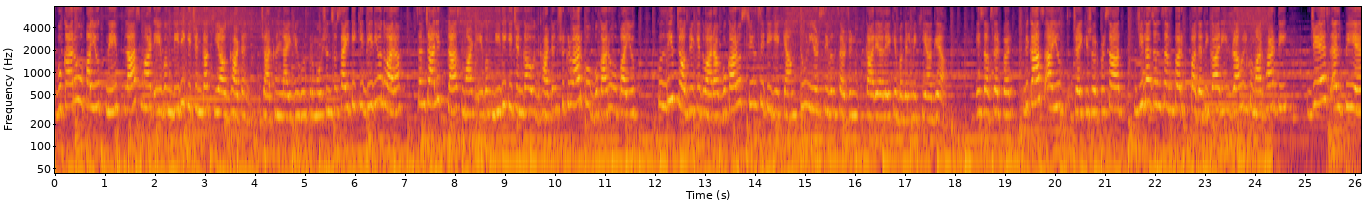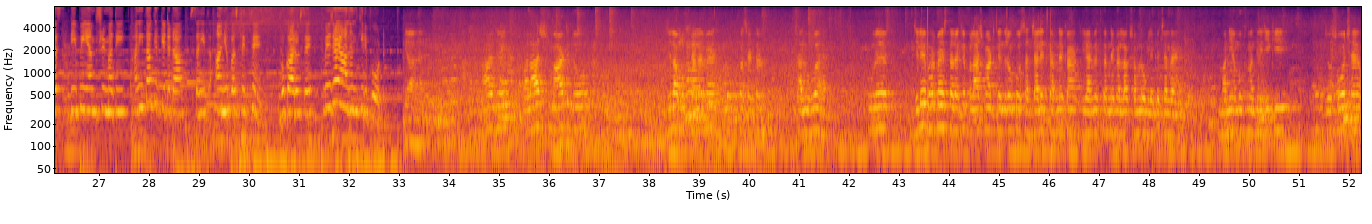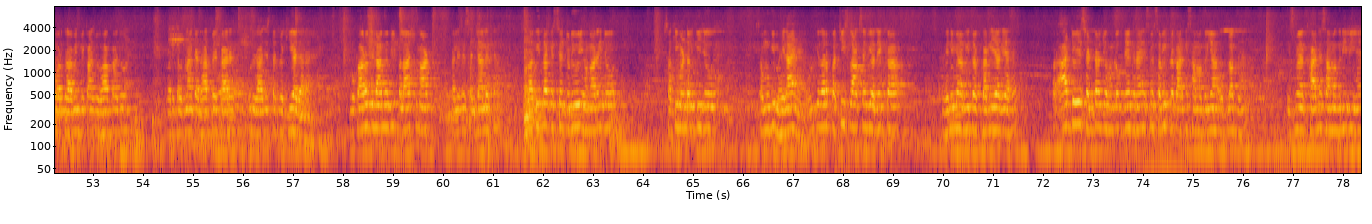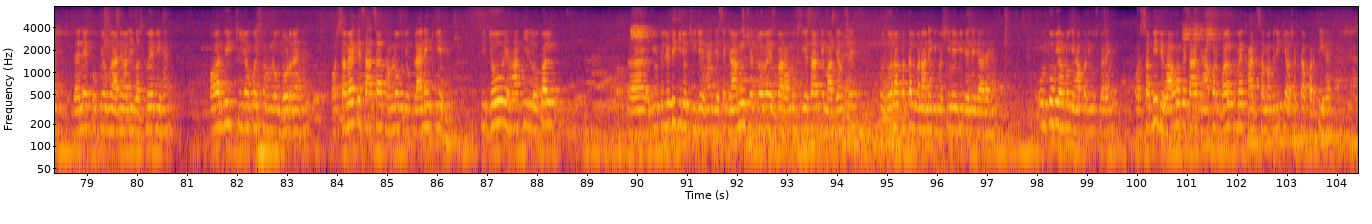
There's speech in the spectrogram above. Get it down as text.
बोकारो उपायुक्त ने प्लास मार्ट एवं दीदी किचन का किया उद्घाटन। झारखंड लाइवलीहुड प्रमोशन सोसाइटी की दीदियों द्वारा संचालित प्लास मार्ट एवं दीदी किचन का उद्घाटन शुक्रवार को बोकारो उपायुक्त कुलदीप चौधरी के द्वारा बोकारो स्टील सिटी के camp two near civil surgeon कार्यालय के बगल में किया गया। इस अवसर पर विकास आयुक्त जय किशोर प्रसाद, जिला जनसंपर्क पदाधिकारी राहुल कुमार भारती जेएसएलपीएस डीपीएम श्रीमती अनीता क्रिकेटटा सहित अन्य उपस्थित थे। बोकारो से विजय आनंद की रिपोर्ट। क्या है? आज पलाश मार्ट जो जिला मुख्यालय में हम लोगों का सेंटर चालू हुआ है पूरे ज़िले भर में इस तरह के पलाश मार्ट केंद्रों को संचालित करने का क्रियान्वित करने का लक्ष्य हम लोग लेकर चल रहे हैं। माननीय मुख्यमंत्री जी की जो सोच है और ग्रामीण विकास विभाग का जो परिकल्पना के आधार पर कार्य पूरे राज्य स्तर पर किया जा रहा है। बोकारो जिला में भी पलाश मार्ट पहले से संचालित है और अभी तक इससे जुड़ी हुई हमारी जो सखी मंडल की जो समूह की महिलाएँ हैं, उनके द्वारा 25 लाख से भी अधिक का विनिमय अभी तक कर लिया गया है। और आज जो ये सेंटर जो हम लोग देख रहे हैं, इसमें सभी प्रकार की सामग्रियाँ उपलब्ध हैं। इसमें खाद्य सामग्री भी हैं, दैनिक उपयोग में आने वाली वस्तुएँ भी हैं। और भी चीज़ों को इसमें हम लोग जोड़ रहे हैं। और समय के साथ साथ हम लोग जो प्लानिंग किए हैं, कि जो यहाँ की लोकल यूटिलिटी की जो चीज़ें हैं, जैसे ग्रामीण क्षेत्रों में इस बार हम लोग सीएसआर के माध्यम से कुछ दोना पत्तल बनाने की मशीनें भी देने जा रहे हैं। उनको भी हम लोग यहाँ पर यूज़ करेंगे। और सभी विभागों के साथ जहाँ पर बल्क में खाद्य सामग्री की आवश्यकता पड़ती है,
